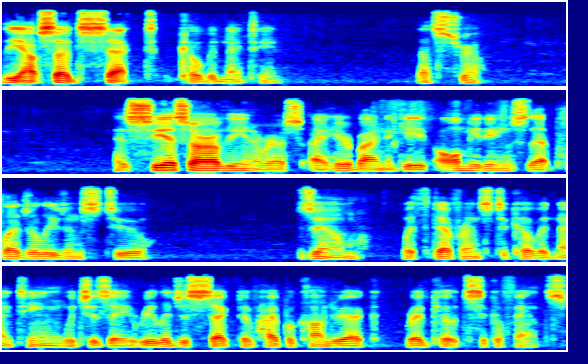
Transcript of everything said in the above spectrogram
the outside sect COVID 19. That's true. As CSR of the universe, I hereby negate all meetings that pledge allegiance to Zoom with deference to COVID 19, which is a religious sect of hypochondriac redcoat sycophants.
